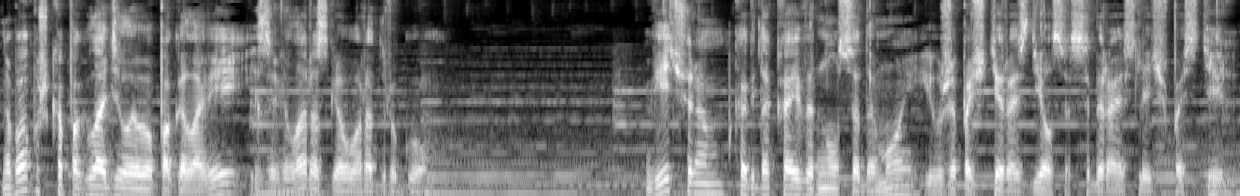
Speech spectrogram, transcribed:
Но бабушка погладила его по голове и завела разговор о другом. Вечером, когда Кай вернулся домой и уже почти разделся, собираясь лечь в постель,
